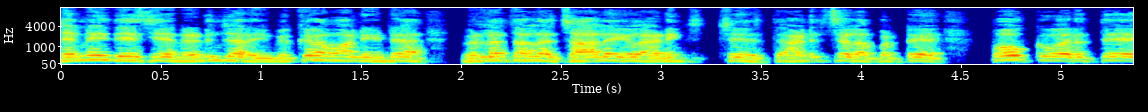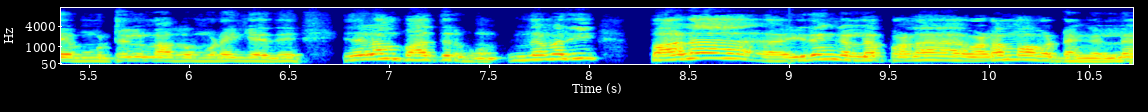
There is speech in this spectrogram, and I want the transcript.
சென்னை தேசிய நெடுஞ்சாலை விக்கிரவாணி கிட்ட வெள்ளத்தால சாலைகள் அடிச்சு அடிச்சு செல்லப்பட்டு போக்குவரத்து முற்றிலுமாக முடங்கியது. இதெல்லாம் பார்த்திருப்போம். இந்த மாதிரி பல இடங்கள்ல பல வட மாவட்டங்கள்ல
